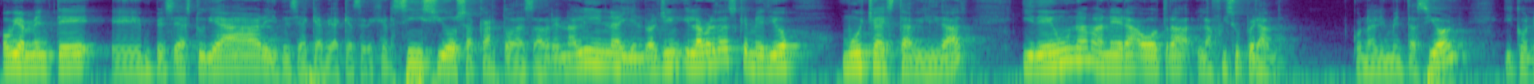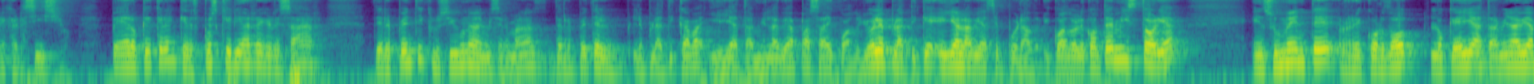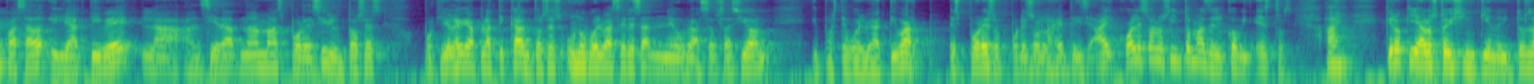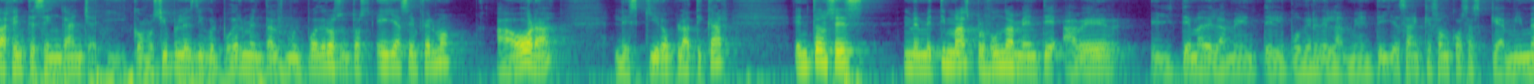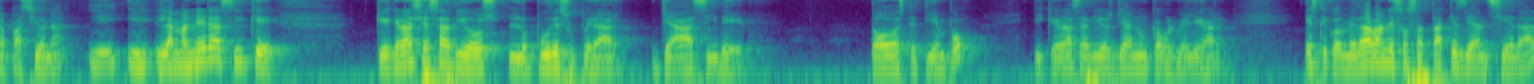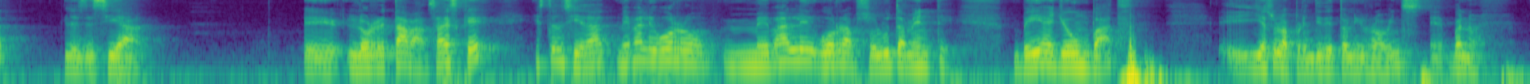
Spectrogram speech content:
Obviamente eh, empecé a estudiar y decía que había que hacer ejercicio, sacar toda esa adrenalina yendo al gym y la verdad es que me dio mucha estabilidad y de una manera u otra la fui superando con alimentación y con ejercicio. Pero ¿qué creen? Que después quería regresar. De repente, inclusive una de mis hermanas, de repente le, platicaba y ella también la había pasado. Y cuando yo le platiqué, ella la había separado. Y cuando le conté mi historia, en su mente recordó lo que ella también había pasado y le activé la ansiedad nada más por decirlo. Entonces, porque yo le había platicado, entonces uno vuelve a hacer esa neuroasociación y pues te vuelve a activar. Es por eso, por eso la gente dice, ay, ¿cuáles son los síntomas del COVID? Estos, ay, creo que ya lo estoy sintiendo y entonces la gente se engancha y como siempre les digo, el poder mental es muy poderoso, entonces ella se enfermó. Ahora les quiero platicar. Entonces me metí más profundamente a ver el tema de la mente, el poder de la mente, ya saben que son cosas que a mí me apasiona y, y la manera así que que gracias a Dios lo pude superar ya así de todo este tiempo y que gracias a Dios ya nunca volvió a llegar, es que cuando me daban esos ataques de ansiedad, les decía, eh, lo retaba, ¿sabes qué? esta ansiedad me vale gorro, me vale gorro absolutamente. Veía yo un bat, y eso lo aprendí de Tony Robbins, eh, bueno,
